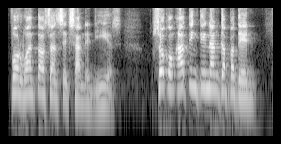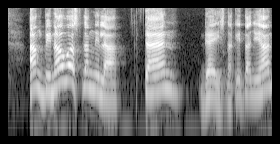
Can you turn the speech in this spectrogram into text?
for 1,600 years. So kung ating tinan kapatid, ang binawas lang nila 10 days. Nakita nyo yan?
